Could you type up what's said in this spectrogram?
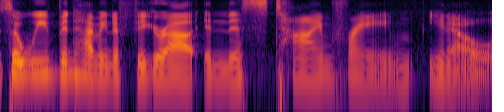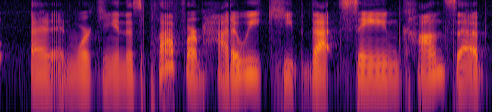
so we've been having to figure out in this time frame you know and working in this platform how do we keep that same concept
